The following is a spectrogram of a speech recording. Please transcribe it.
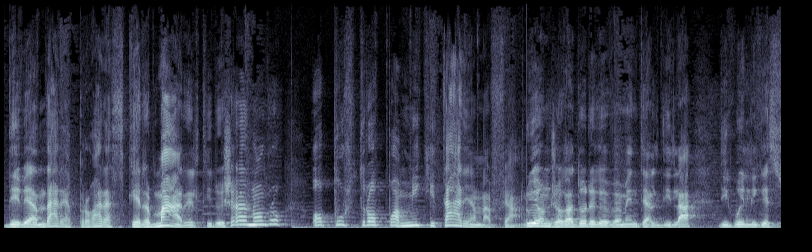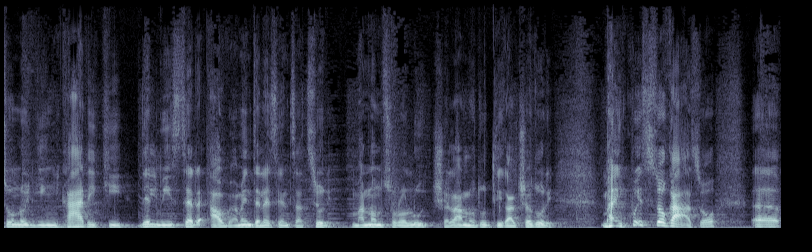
deve andare a provare a schermare il tiro di Cialanoglu o purtroppo a Mkhitaryan a fianco. Lui è un giocatore che ovviamente al di là di quelli che sono gli incarichi del mister ha ovviamente le sensazioni, ma non solo lui, ce l'hanno tutti i calciatori. Ma in questo caso eh,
